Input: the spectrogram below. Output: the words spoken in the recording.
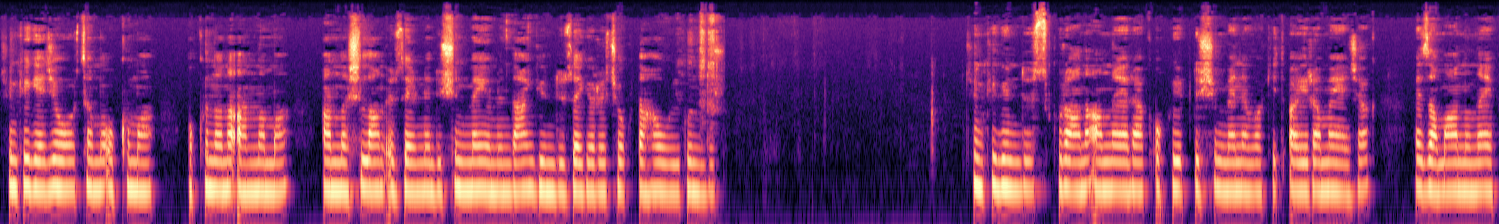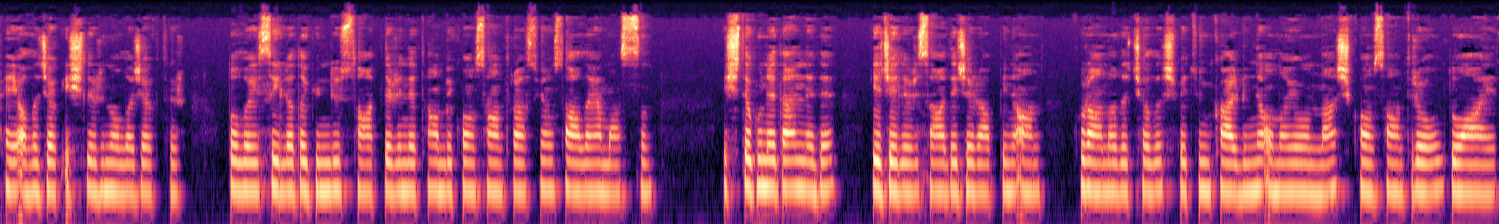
Çünkü gece ortamı okuma, okunanı anlama, anlaşılan üzerine düşünme yönünden gündüze göre çok daha uygundur. Çünkü gündüz Kur'an'ı anlayarak okuyup düşünmene vakit ayıramayacak ve zamanını epey alacak işlerin olacaktır. Dolayısıyla da gündüz saatlerinde tam bir konsantrasyon sağlayamazsın. İşte bu nedenle de geceleri sadece Rabbini an, Kur'an'a da çalış ve tüm kalbinle ona yoğunlaş, konsantre ol, dua et.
